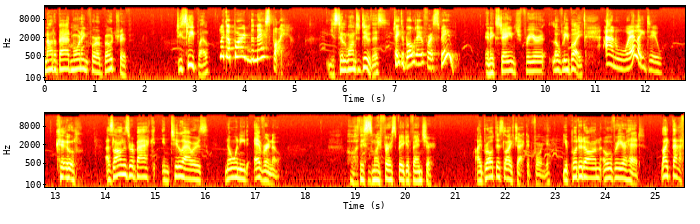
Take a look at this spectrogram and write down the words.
Not a bad morning for a boat trip. Do you sleep well? Like a bird in the nest, boy. You still want to do this? Take the boat out for a spin. In exchange for your lovely bike? And well, I do. Cool. As long as we're back in two hours, no one need ever know. Oh, this is my first big adventure. I brought this life jacket for you. You put it on over your head. Like that.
